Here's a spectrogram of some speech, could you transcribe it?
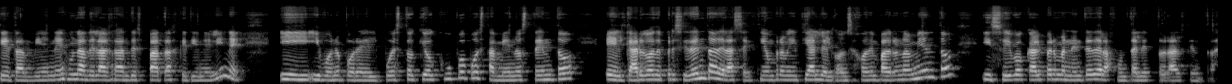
que también es una de las grandes patas que tiene el INE. Y, y, bueno, por el puesto que ocupo, pues también ostento el cargo de presidenta de la sección provincial del Consejo de Empadronamiento y soy vocal permanente de la Junta Electoral Central.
